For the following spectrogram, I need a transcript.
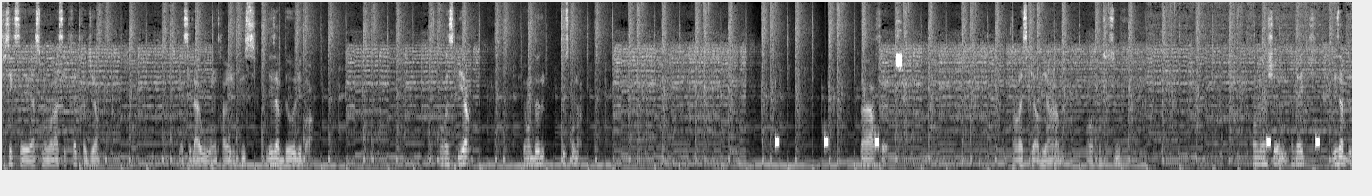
Je sais que c'est à ce moment-là, c'est très très dur. Mais c'est là où on travaille le plus les abdos, les bras. On respire et on donne tout ce qu'on a. Parfait. On respire bien, on reprend son souffle. On enchaîne avec les abdos.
